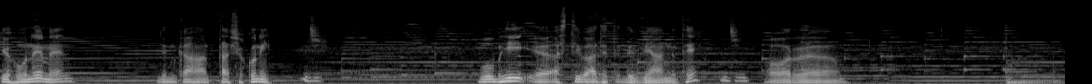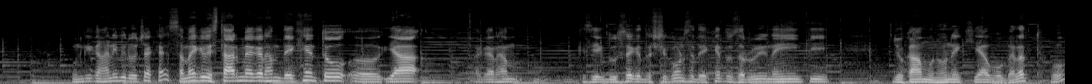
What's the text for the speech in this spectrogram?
के होने में जिनका हाथ था शकुनी जी। वो भी अ, अस्थिबाधित दिव्यांग थे। जी। और उनकी कहानी भी रोचक है। समय के विस्तार में अगर हम देखें तो या अगर हम किसी एक दूसरे के दृष्टिकोण से देखें तो ज़रूरी नहीं कि जो काम उन्होंने किया वो गलत हो।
